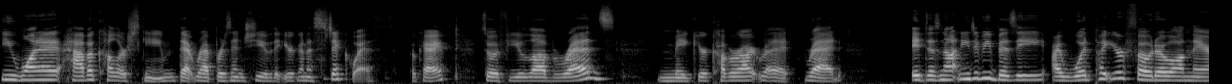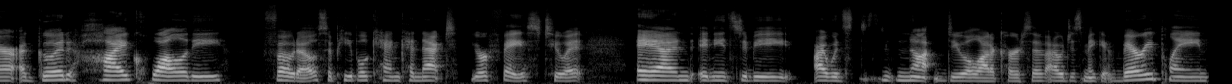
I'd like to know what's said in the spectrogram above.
You want to have a color scheme that represents you that you're going to stick with. Okay. So if you love reds, make your cover art red, red. It does not need to be busy. I would put your photo on there, a good high quality photo so people can connect your face to it. And it needs to be, I would not do a lot of cursive. I would just make it very plain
